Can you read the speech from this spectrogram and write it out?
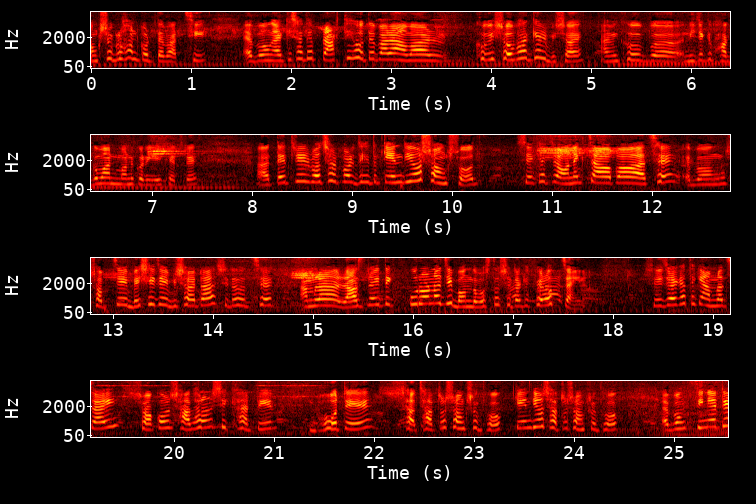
অংশগ্রহণ করতে পারছি এবং একই সাথে প্রার্থী হতে পারা আমার খুবই সৌভাগ্যের বিষয়। আমি খুব নিজেকে ভাগ্যবান মনে করি এই ক্ষেত্রে। তেত্রিশ বছর পর যেহেতু কেন্দ্রীয় সংসদ, সেক্ষেত্রে অনেক চাওয়া পাওয়া আছে এবং সবচেয়ে বেশি যে বিষয়টা সেটা হচ্ছে আমরা রাজনৈতিক পুরনো যে বন্দোবস্ত সেটাকে ফেরত চাই না। সেই জায়গা থেকে আমরা চাই সকল সাধারণ শিক্ষার্থীর ভোটে ছাত্র সংসদ হোক, কেন্দ্রীয় ছাত্র সংসদ হোক এবং সিনেটে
